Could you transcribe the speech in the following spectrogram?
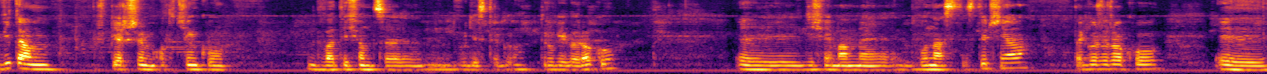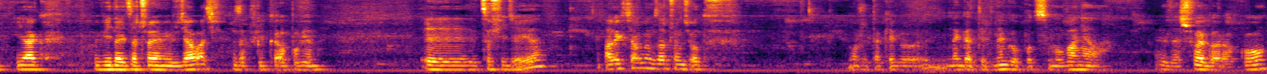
Witam w pierwszym odcinku 2022 roku. Yy, Dzisiaj mamy 12 stycznia tegoż roku. Yy, Jak widać, zacząłem już działać. Za chwilkę opowiem, yy, co się dzieje, ale chciałbym zacząć od może takiego negatywnego podsumowania zeszłego roku.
